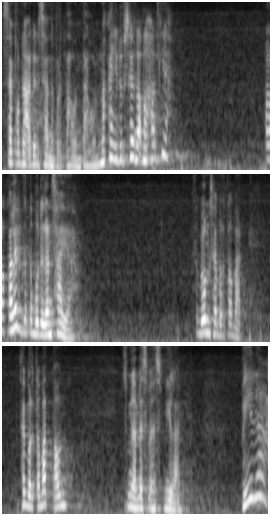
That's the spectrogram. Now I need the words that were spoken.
Saya pernah ada di sana bertahun-tahun. Maka hidup saya nggak bahagia. Kalau kalian ketemu dengan saya, sebelum saya bertobat. Saya bertobat tahun 1999. Beda.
